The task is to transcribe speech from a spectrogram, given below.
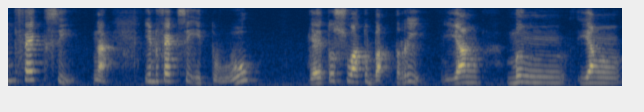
infeksi. Nah, infeksi itu yaitu suatu bakteri yang meng, yang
